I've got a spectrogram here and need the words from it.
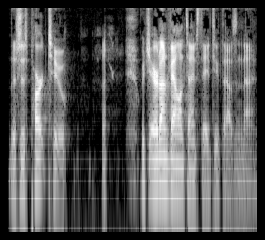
This is part two, which aired on Valentine's Day 2009.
